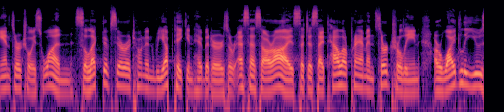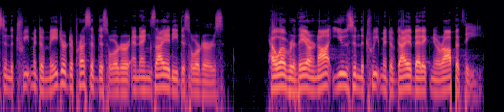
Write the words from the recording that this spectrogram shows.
Answer choice 1 Selective serotonin reuptake inhibitors, or SSRIs, such as citalopram and sertraline, are widely used in the treatment of major depressive disorder and anxiety disorders. However, they are not used in the treatment of diabetic neuropathy.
